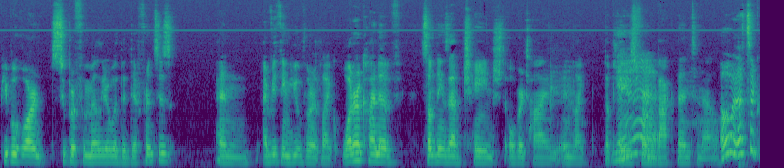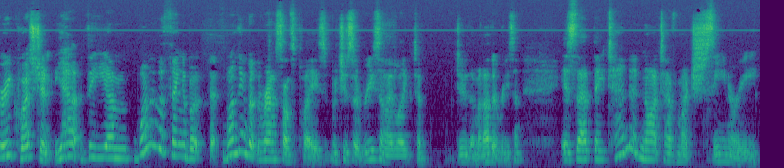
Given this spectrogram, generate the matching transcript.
people who aren't super familiar with the differences and everything you've learned, like what are kind of some things that have changed over time in like the plays Yeah. from back then to now? Oh, that's a great question. Yeah, the um one of the thing about one thing about the Renaissance plays, which is a reason I like to do them, another reason, is that they tended not to have much scenery.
